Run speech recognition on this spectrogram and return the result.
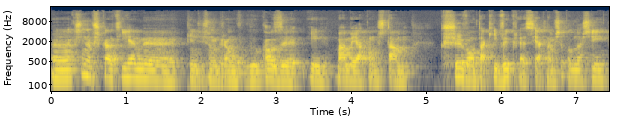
E, jeśli na przykład jemy 50 gramów glukozy i mamy jakąś tam krzywą, taki wykres, jak nam się podnosi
